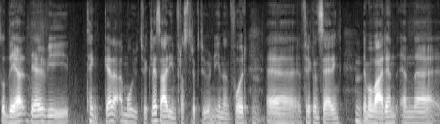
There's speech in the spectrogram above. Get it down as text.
Så det, det vi tenker må utvikles, er infrastrukturen innenfor mm. eh, frekvensering. Mm. Det må være en, en, eh,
